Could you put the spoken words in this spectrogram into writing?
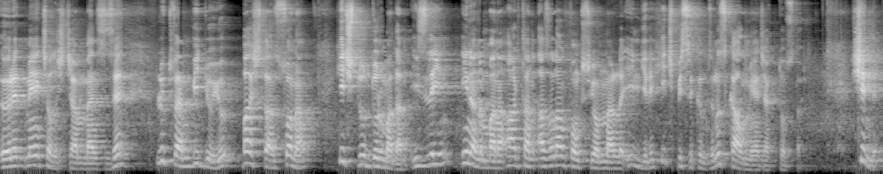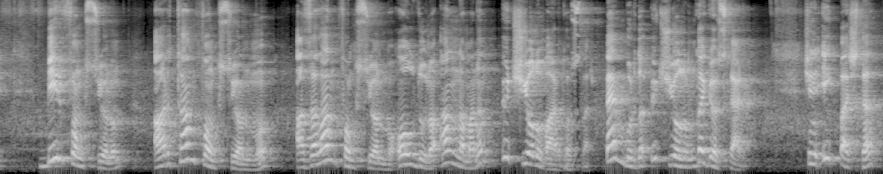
öğretmeye çalışacağım ben size. Lütfen videoyu baştan sona hiç durdurmadan izleyin. İnanın bana artan azalan fonksiyonlarla ilgili hiçbir sıkıntınız kalmayacak dostlar. Şimdi bir fonksiyonun artan fonksiyon mu, azalan fonksiyon mu olduğunu anlamanın 3 yolu var dostlar. Ben burada 3 yolunu da gösterdim. Şimdi ilk başta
